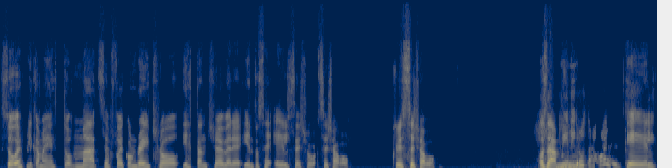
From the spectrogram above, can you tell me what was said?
so explícame esto. Matt se fue con Rachel y están chévere y entonces él se, se chavó. Chris se chavó. O sea, brutal. que él,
